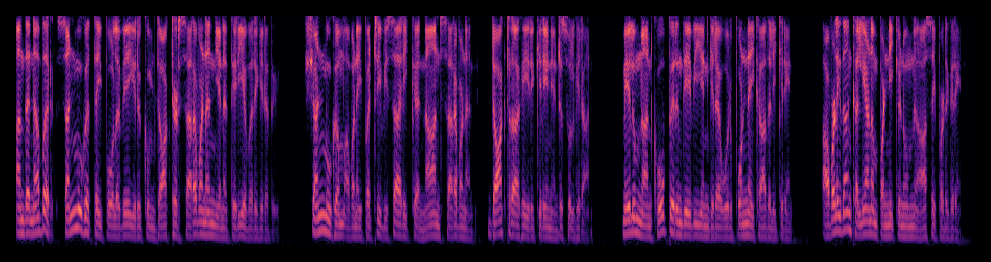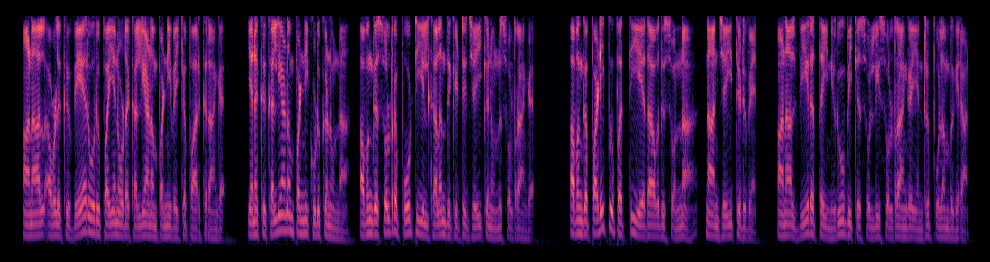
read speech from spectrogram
அந்த நபர் சண்முகத்தைப் போலவே இருக்கும் டாக்டர் சரவணன் என தெரிய வருகிறது. ஷண்முகம் அவனை பற்றி விசாரிக்க நான் சரவணன் டாக்டராக இருக்கிறேன் என்று சொல்கிறான். மேலும் நான் கோப்பெருந்தேவி என்கிற ஒரு பொண்ணை காதலிக்கிறேன். அவளைதான் கல்யாணம் பண்ணிக்கணும்னு ஆசைப்படுகிறேன். ஆனால் அவளுக்கு வேறொரு பையனோட கல்யாணம் பண்ணி வைக்க பார்க்கறாங்க. எனக்கு கல்யாணம் பண்ணி கொடுக்கணும்னா அவங்க சொல்ற போட்டியில் கலந்துகிட்டு ஜெயிக்கணும்னு சொல்றாங்க. அவங்க படிப்பு பத்தி ஏதாவது சொன்னா நான் ஜெயித்திடுவேன். ஆனால் வீரத்தை நிரூபிக்க சொல்லி சொல்றாங்க என்று புலம்புகிறான்.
